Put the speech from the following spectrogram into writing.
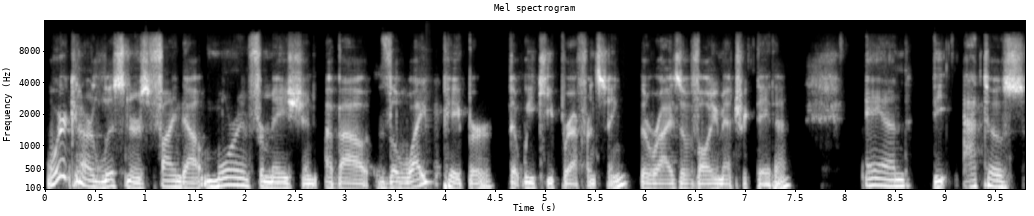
where can our listeners find out more information about the white paper that we keep referencing, the rise of volumetric data, and the Atos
